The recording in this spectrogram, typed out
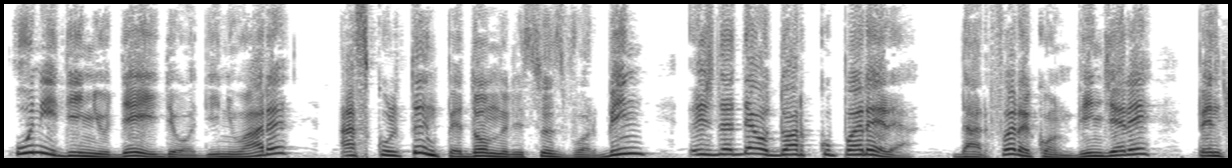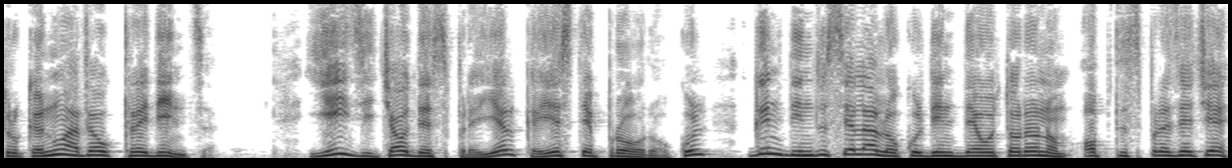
Unii din iudeii de odinioară, ascultând pe Domnul Isus vorbind, își dădeau doar cu părerea, dar fără convingere, pentru că nu aveau credință. Ei ziceau despre el că este prorocul, gândindu-se la locul din Deuteronom 18,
